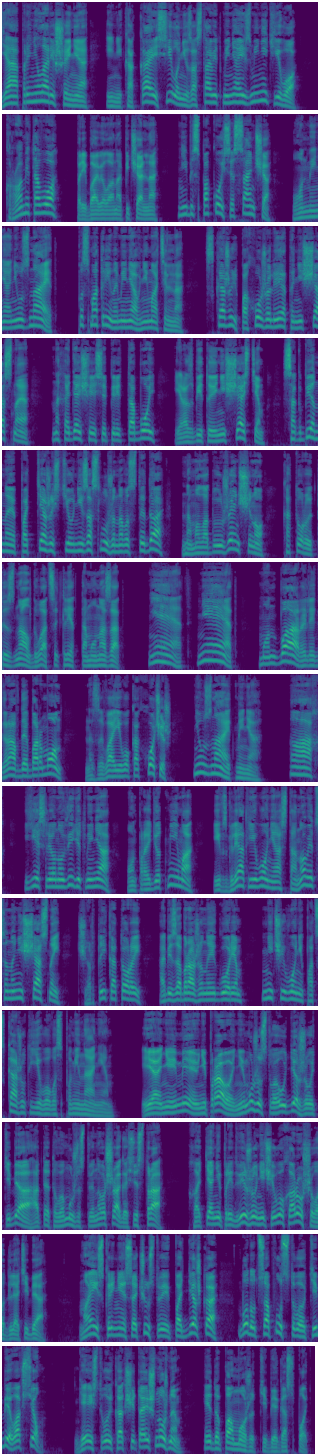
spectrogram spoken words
«Я приняла решение, и никакая сила не заставит меня изменить его. Кроме того, — прибавила она печально. — Не беспокойся, Санчо, он меня не узнает. Посмотри на меня внимательно. Скажи, похоже ли это несчастное, находящееся перед тобой и разбитое несчастьем, согбенное под тяжестью незаслуженного стыда на молодую женщину, которую ты знал двадцать лет тому назад? Нет, нет, Монбар или граф де Бармон, называй его как хочешь, не узнает меня. Ах, если он увидит меня, он пройдет мимо, и взгляд его не остановится на несчастной, черты которой, обезображенные горем, ничего не подскажут его воспоминаниям. «Я не имею ни права, ни мужества удерживать тебя от этого мужественного шага, сестра, хотя не предвижу ничего хорошего для тебя. Мои искреннее сочувствие и поддержка будут сопутствовать тебе во всем. Действуй, как считаешь нужным, и да поможет тебе Господь».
